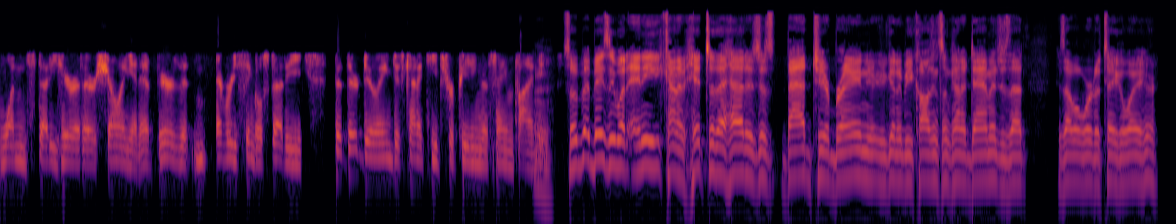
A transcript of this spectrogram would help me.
one study here or there showing it. It appears that every single study that they're doing just kind of keeps repeating the same finding. Mm. So basically, what any kind of hit to the head is just bad to your brain. You're, you're going to be causing some kind of damage. Is that is that what we're to take away here?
